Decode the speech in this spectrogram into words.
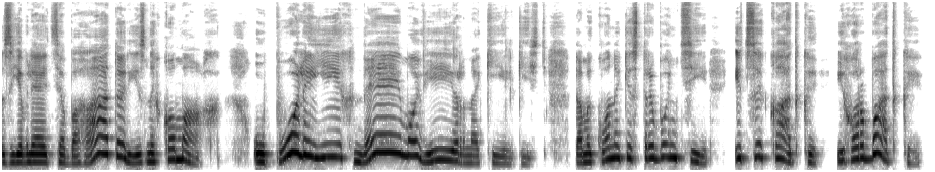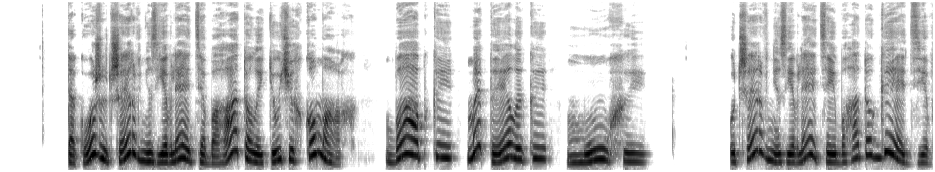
з'являється багато різних комах. У полі їх неймовірна кількість. Там і коники-стрибунці, і цикадки, і горбатки. Також у червні з'являється багато летючих комах бабки, метелики, мухи. У червні з'являється і багато гедзів,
